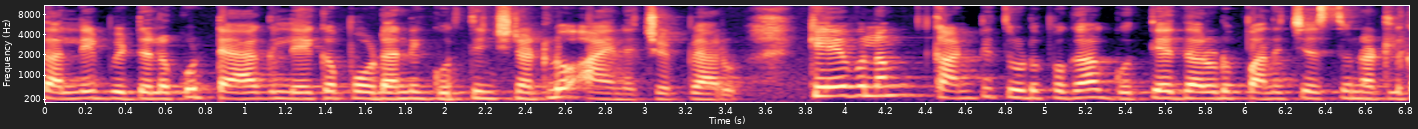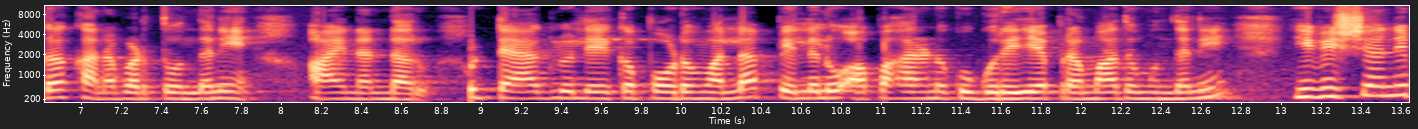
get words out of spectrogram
తల్లి బిడ్డలకు ట్యాగ్ లేకపోవడాన్ని గుర్తించినట్లు ఆయన చెప్పారు. కేవలం కంటి తుడుపుగా గుత్తేదారుడు పనిచేస్తున్నట్లుగా కనబడుతోందని ఆయన అన్నారు. ట్యాగ్లు లేకపోవడం వల్ల పిల్లలు అపహరణకు గురయ్యే ప్రమాదం ఉందని ఈ విషయాన్ని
